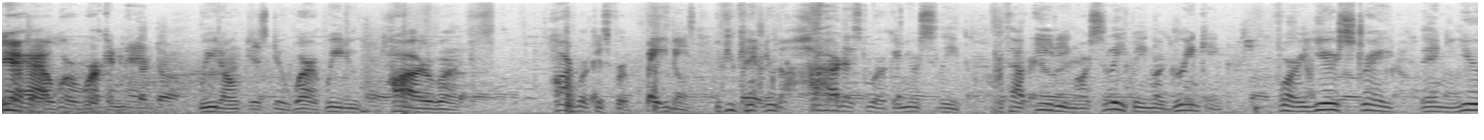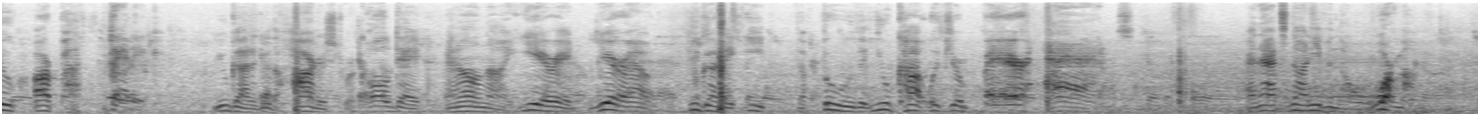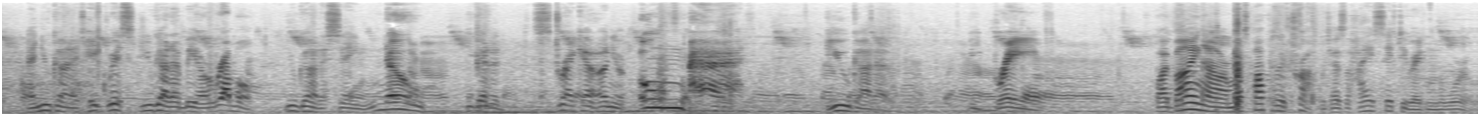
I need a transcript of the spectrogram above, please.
Yeah, we're working men. We don't just do work, we do hard work. Hard work is for babies. If you can't do the hardest work in your sleep without eating or sleeping or drinking for a year straight, then you are pathetic. You gotta do the hardest work all day and all night, year in, year out. You gotta eat the food that you caught with your bare hands. And that's not even the warm-up. And you gotta take risks, you gotta be a rebel. You gotta say no. You gotta strike out on your own path. You gotta be brave. By buying our most popular truck, which has the highest safety rating in the world.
